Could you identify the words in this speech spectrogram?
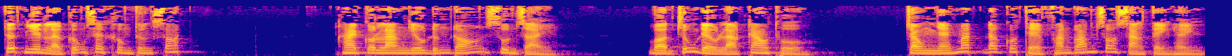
tất nhiên là cũng sẽ không thương xót. Hai con lang yêu đứng đó run rẩy. Bọn chúng đều là cao thủ, trong nháy mắt đã có thể phán đoán rõ ràng tình hình.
